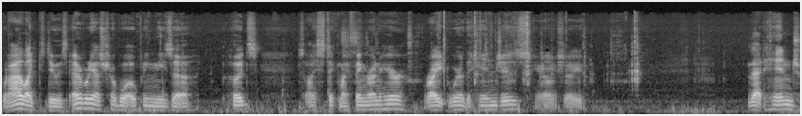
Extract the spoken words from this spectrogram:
What I like to do is everybody has trouble opening these uh hoods, so I stick my finger under here, right where the hinge is. Here, let me show you. That hinge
